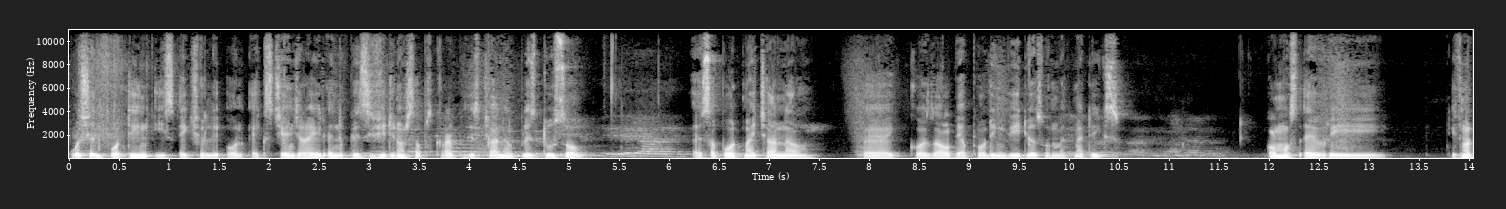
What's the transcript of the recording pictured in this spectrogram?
question 14 is actually on exchange rate. And please if you do not subscribe to this channel please do so. Uh, support my channel because uh, i'll be uploading videos on mathematics almost every if not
